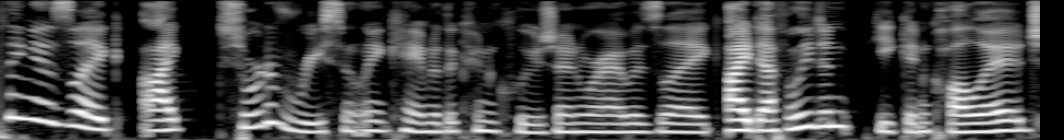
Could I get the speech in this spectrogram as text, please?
thing is like I sort of recently came to the conclusion where I was like, I definitely didn't peak in college.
